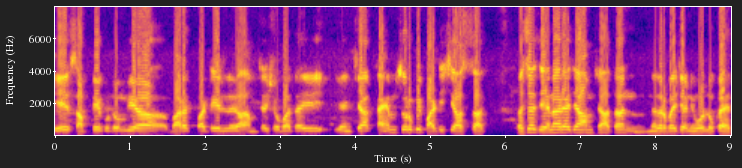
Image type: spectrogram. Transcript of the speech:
हे साप्ते कुटुंबीय भारत पाटील आमच्या शोभाताई यांच्या कायमस्वरूपी पाठीशी असतात. तसेच येणाऱ्या ज्या आमच्या आता नगरपालिकेच्या निवडणुका आहेत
